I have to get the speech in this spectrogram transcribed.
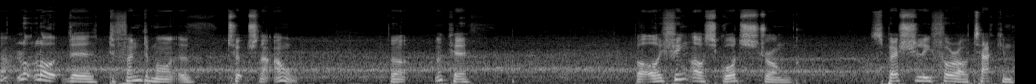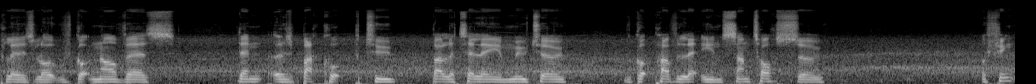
That looked like the defender might have touched that out. But, okay. But I think our squad's strong. Especially for our attacking players, like we've got Naves then as backup to Balotelli and Muto, we've got Pavoletti and Santos. So I think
